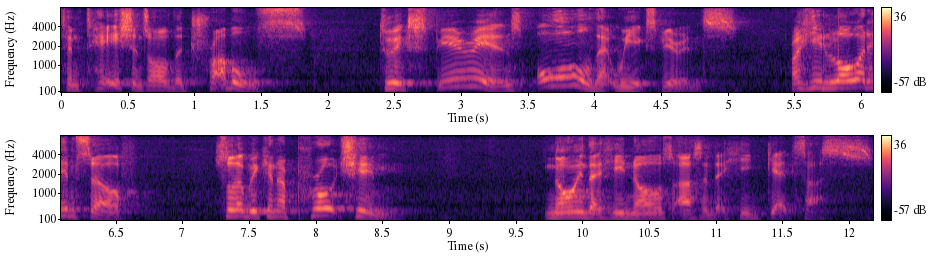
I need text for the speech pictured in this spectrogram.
temptations, all the troubles, to experience all that we experience. Right? He lowered himself so that we can approach him, knowing that he knows us and that he gets us.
